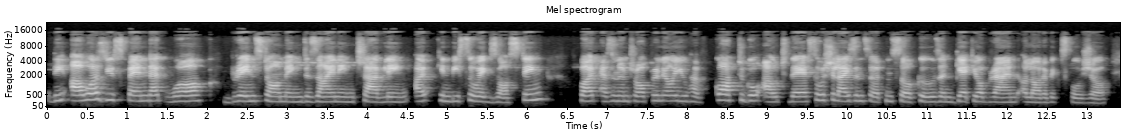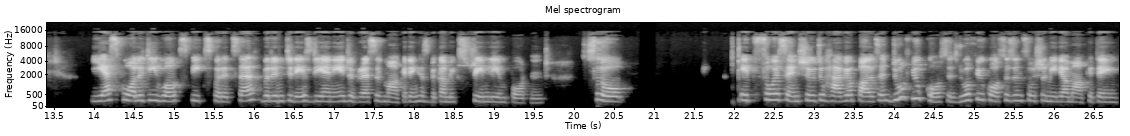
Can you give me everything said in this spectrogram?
The hours you spend at work, brainstorming, designing, traveling uh, can be so exhausting. But as an entrepreneur, you have got to go out there, socialize in certain circles, and get your brand a lot of exposure. Yes, quality work speaks for itself, but in today's day and age, aggressive marketing has become extremely important. So it's so essential to have your pulse and do a few courses, do a few courses in social media marketing,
